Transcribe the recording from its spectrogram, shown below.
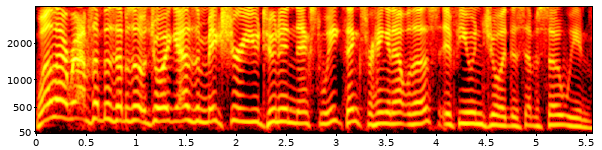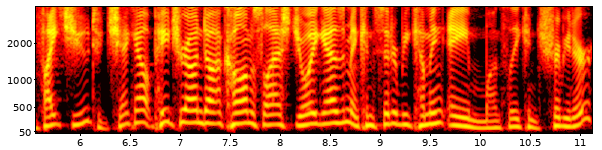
well, that wraps up this episode of Joygasm. Make sure you tune in next week. Thanks for hanging out with us. If you enjoyed this episode, we invite you to check out patreon.com slash joygasm and consider becoming a monthly contributor.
